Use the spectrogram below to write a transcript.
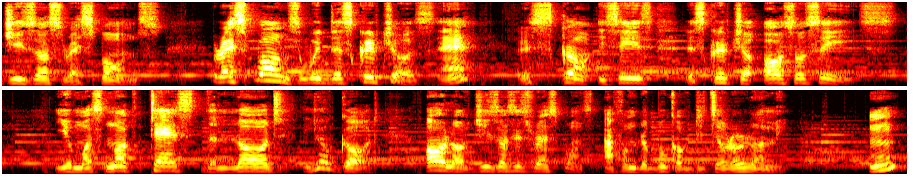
Jesus responds. Responds with the scriptures. Eh? He says, the scripture also says, You must not test the Lord your God. All of Jesus' response are from the book of Deuteronomy. Hmm?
